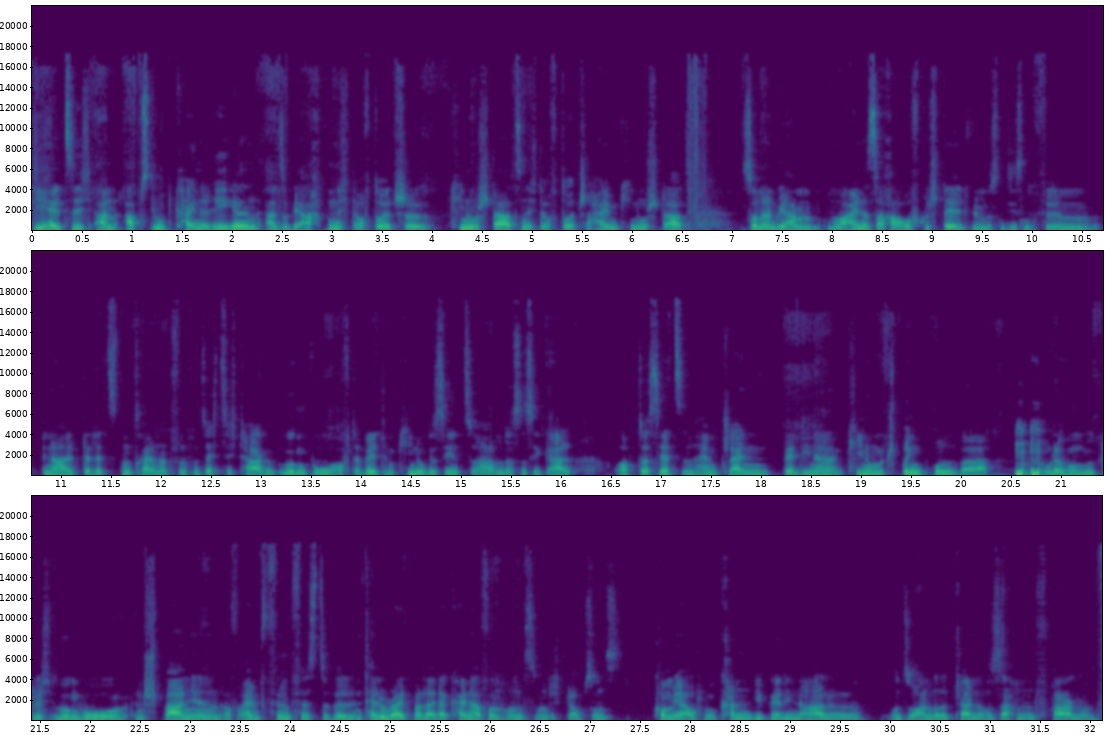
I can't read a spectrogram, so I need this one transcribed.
Die hält sich an absolut keine Regeln. Also wir achten nicht auf deutsche Kinostarts, nicht auf deutsche Heimkinostarts, sondern wir haben nur eine Sache aufgestellt. Wir müssen diesen Film innerhalb der letzten 365 Tage irgendwo auf der Welt im Kino gesehen zu haben. Das ist egal, ob das jetzt in einem kleinen Berliner Kino mit Springbrunnen war oder womöglich irgendwo in Spanien auf einem Filmfestival. In Telluride war leider keiner von uns und ich glaube, sonst kommen ja auch nur Cannes, die Berlinale und so andere kleinere Sachen in Frage.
